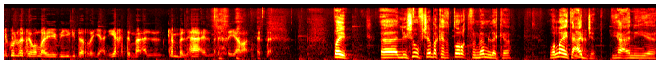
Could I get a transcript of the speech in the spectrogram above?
تقول مثلا والله يبي يقدر يعني يخدم الكم الهائل من السيارات. طيب آه اللي يشوف شبكة الطرق في المملكة والله يتعجب. يعني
